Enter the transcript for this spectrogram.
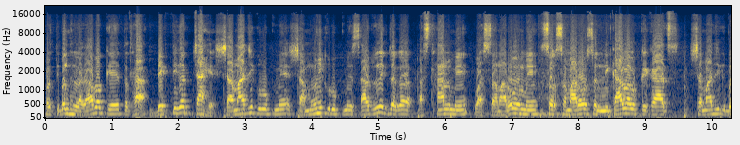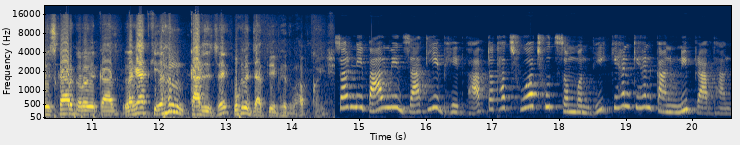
प्रतिबंध लगाव के तथा व्यक्तिगत, चाहे सामाजिक रूप में, सामूहिक रूप में, सार्वजनिक जगह, स्थान में व समारोह में समारोह से निकाल के काज सामाजिक बहिष्कार करऽ के काज लगायत के एहन कार्य छै ओकरे जातीय भेदभाव कहै छै। सर नेपाल में जातीय भेदभाव तथा छुआछूत संबंधी केहन केहन कानूनी प्रावधान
